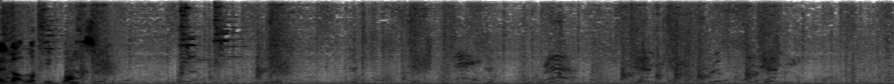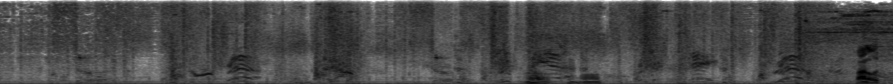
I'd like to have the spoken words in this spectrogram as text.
I got lucky once. Oh. Finally.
